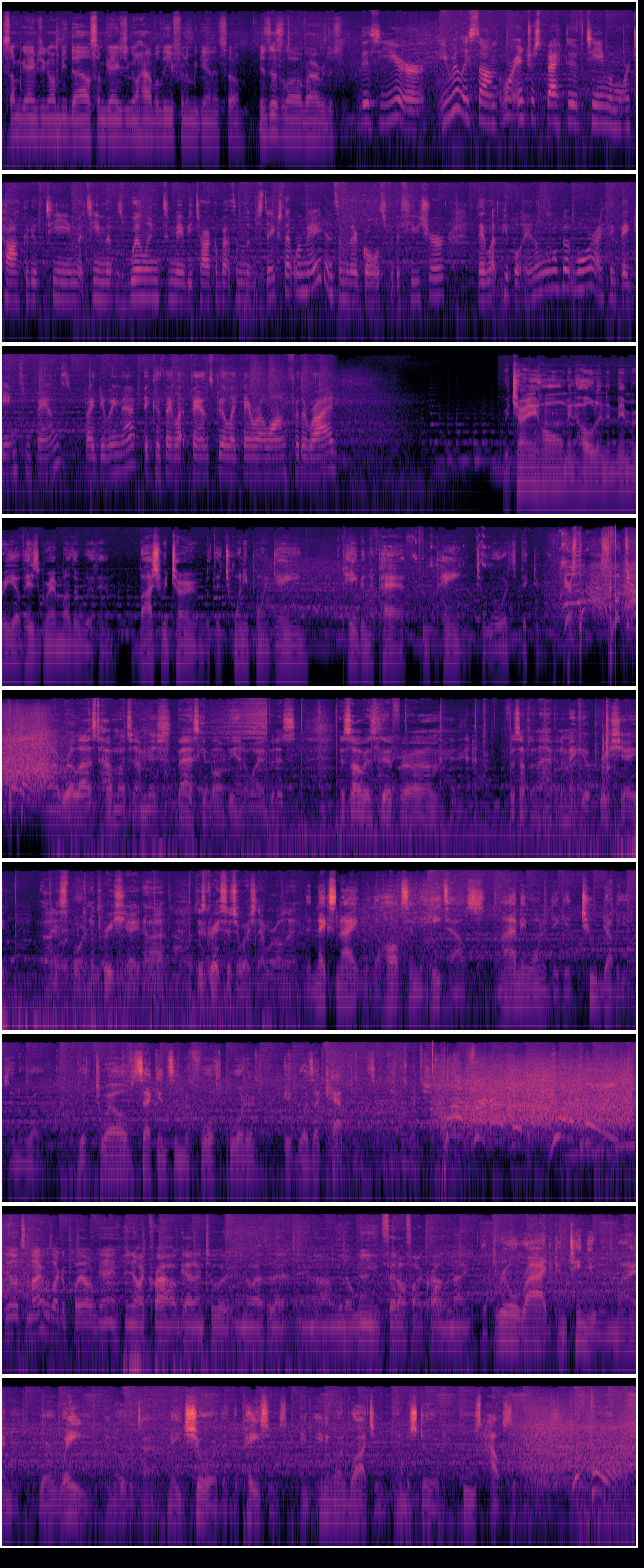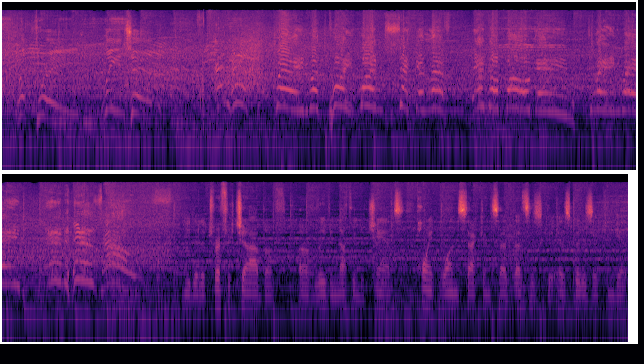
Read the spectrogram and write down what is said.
Some games you're going to be down, some games you're going to have a lead from the beginning. So it's just law of averages. This year, you really saw a more introspective team, a more talkative team, a team that was willing to maybe talk about some of the mistakes that were made and some of their goals for the future. They let people in a little bit more. I think they gained some fans by doing that because they let fans feel like they were along for the ride. Returning home and holding the memory of his grandmother with him, Bosh returned with a 20-point game paving the path through pain towards victory. Here's Bosh. Look out below. I realized how much I miss basketball being away, but it's it's always good for um, for something to happen to make you appreciate uh, the sport and appreciate uh, this great situation that we're all in. The next night with the Hawks in the Heat's house, Miami wanted to get two W's in a row. With 12 seconds in the fourth quarter, it was a captain's collaboration. You know, tonight was like a playoff game. You know, our crowd got into it, you know, after that. And, um, you know, we fed off our crowd tonight. The thrill ride continued in Miami, where Wade, in overtime, made sure that the Pacers and anyone watching understood whose house it was. With four, with three, leans in, and hits! Wade with 0.1 second left in the ball game. Dwyane Wade in his house. He did a terrific job of, of leaving nothing to chance. 0.1 seconds, that, that's as good, as good as it can get.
